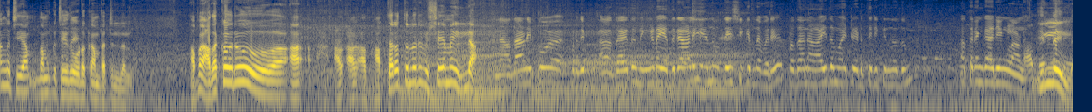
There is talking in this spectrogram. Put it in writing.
അങ്ങ് ചെയ്യാൻ നമുക്ക് ചെയ്തു കൊടുക്കാൻ പറ്റില്ലല്ലോ. അപ്പോൾ അതൊക്കെ ഒരു അത്തരത്തിലൊരു വിഷയമേ ഇല്ല. അതാണ് അതാണിപ്പോൾ പ്രതി അതായത് നിങ്ങളുടെ എതിരാളി എന്ന് ഉദ്ദേശിക്കുന്നവർ പ്രധാന ആയുധമായിട്ട് എടുത്തിരിക്കുന്നതും അത്തരം കാര്യങ്ങളാണ്. ഇല്ല ഇല്ല.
